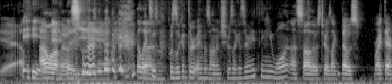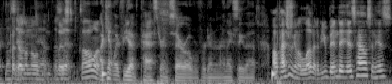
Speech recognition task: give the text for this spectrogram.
"Yeah, I want those." Yeah. Alexis Um, was looking through Amazon, and she was like, "Is there anything you want?" I saw those two. I was like, "Those right there. That's Put it. those on the Yeah, that's list." It. That's all I want. I can't wait for you to have Pastor and Sarah over for dinner, and they see that. Oh, Pastor's gonna love it. Have you been to his house and his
